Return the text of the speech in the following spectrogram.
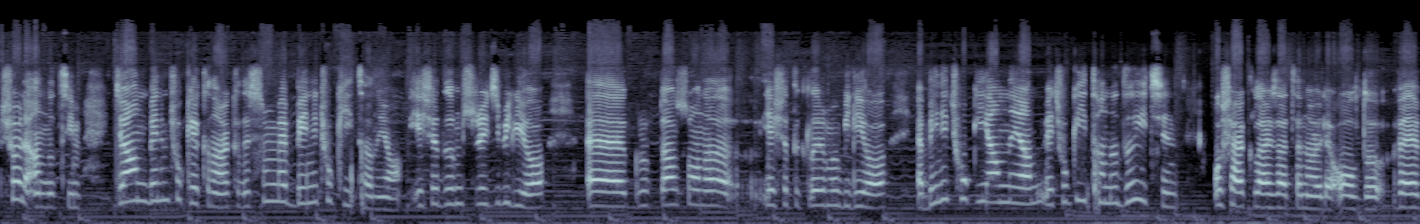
şöyle anlatayım. Can benim çok yakın arkadaşım ve beni çok iyi tanıyor. Yaşadığım süreci biliyor. E, gruptan sonra yaşadıklarımı biliyor. Ya beni çok iyi anlayan ve çok iyi tanıdığı için o şarkılar zaten öyle oldu ve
